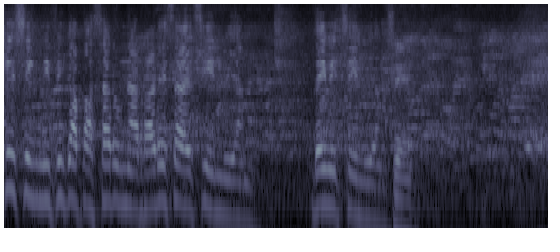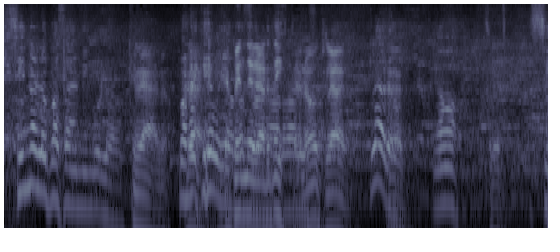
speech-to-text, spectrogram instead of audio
¿Qué significa pasar una rareza de Silvian? David Silvian. Sí, Si no lo pasan en ningún lado. claro. ¿Para claro. qué voy a Depende del artista, ¿no? Claro. Claro. digamos, Sí,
